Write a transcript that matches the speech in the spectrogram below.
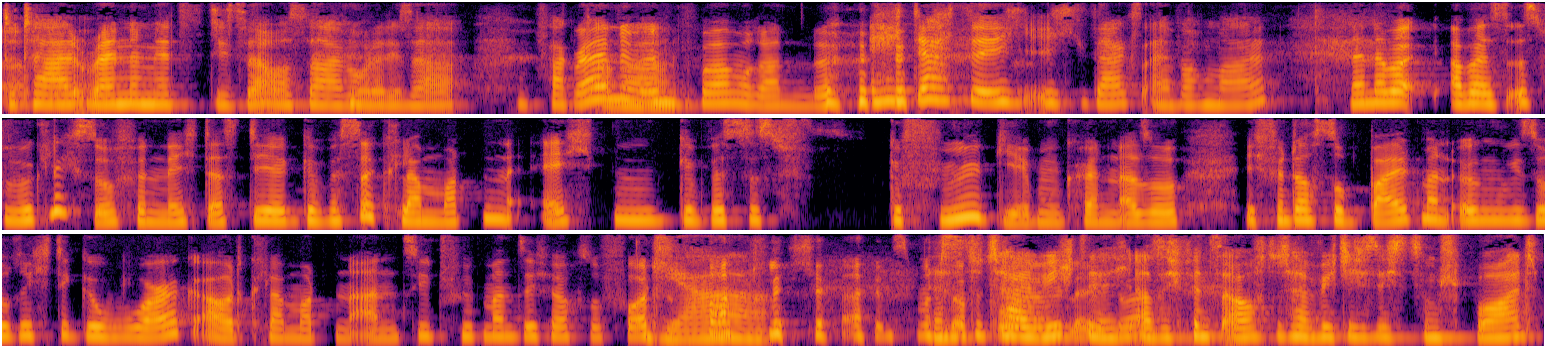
Total okay. random jetzt diese Aussage oder dieser Fakt. Random in Form Rande. ich dachte, ich, ich sag's einfach mal. Nein, aber, aber es ist wirklich so, finde ich, dass dir gewisse Klamotten echt ein gewisses Gefühl geben können. Also ich finde auch, sobald man irgendwie so richtige Workout-Klamotten anzieht, fühlt man sich auch sofort ja, sportlicher. Als man das ist total wichtig. War. Also ich finde es auch total wichtig, sich zum Sport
